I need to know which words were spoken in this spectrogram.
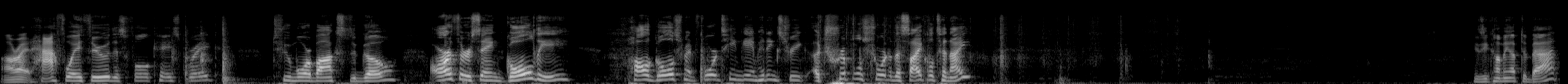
All right, halfway through this full case break. Two more boxes to go. Arthur saying Goldie, Paul Goldschmidt, 14 game hitting streak, a triple short of the cycle tonight. Is he coming up to bat?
